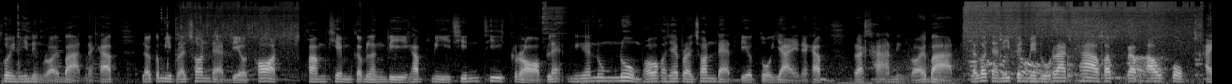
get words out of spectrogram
ถ้วยนี้ 100 บาทนะครับ แล้วก็มีปลาช่อนแดดเดียวทอด ความเค็มกำลังดีครับ มีชิ้นที่กรอบและเนื้อนุ่มๆ เพราะว่าเขาใช้ปลาช่อนแดดเดียวตัวใหญ่นะครับ ราคา 100 บาท แล้วก็จานนี้เป็นเมนูราดข้าวครับ กระเพรากบไข่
